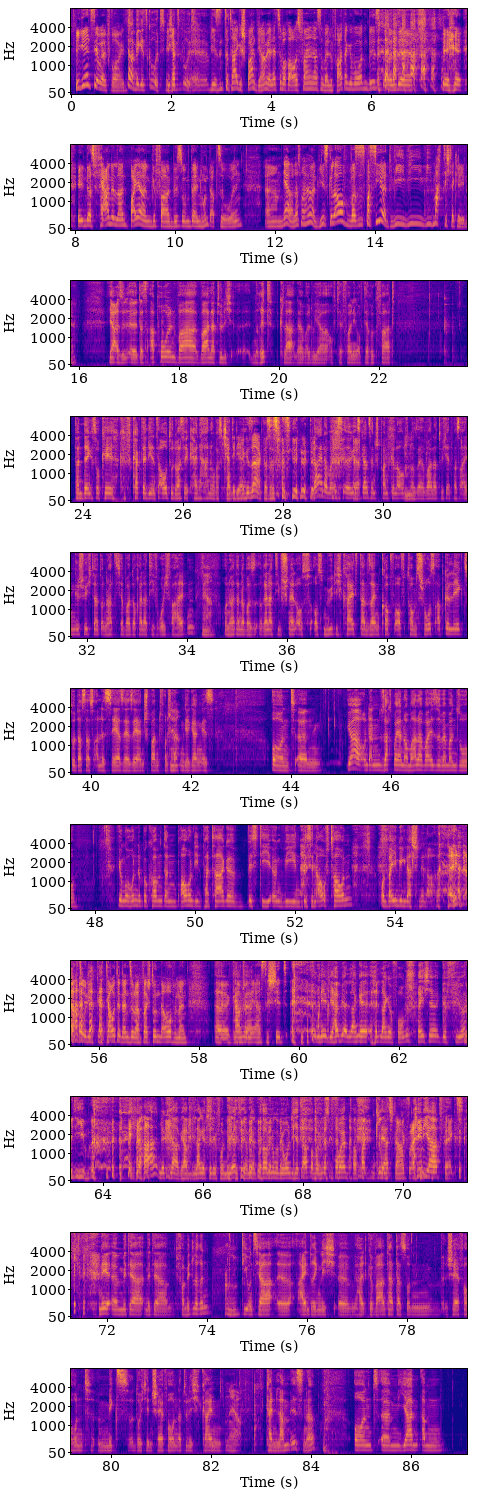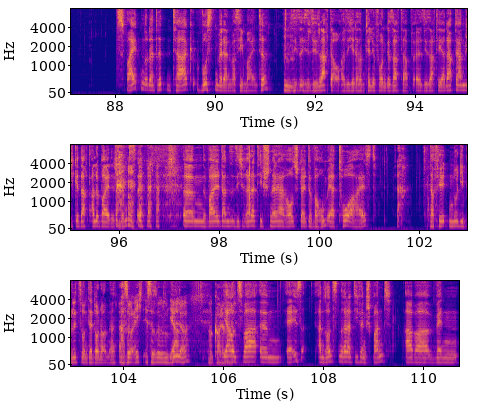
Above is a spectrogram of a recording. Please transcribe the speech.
Wie geht's dir, mein Freund? Ja, mir geht's gut. Mir Ich hab, geht's gut. Äh, wir sind total gespannt. Wir haben ja letzte Woche ausfallen lassen, weil du Vater geworden bist und äh, in das ferne Land Bayern gefahren bist, um deinen Hund abzuholen. Ähm, ja, dann lass mal hören. Wie ist gelaufen? Was ist passiert? Wie, wie, wie macht sich der Kleine? Ja, also äh, das Abholen war, war natürlich äh, ein Ritt, klar, ne, weil du ja auf der, vor allen Dingen auf der Rückfahrt dann denkst, okay, kackt er dir ins Auto, du hast ja keine Ahnung, was Ich hatte dir ja gesagt, dass es passieren würde. Nein, aber ist, äh, ist ganz entspannt gelaufen. Also er war natürlich etwas eingeschüchtert und hat sich aber doch relativ ruhig verhalten. Ja. Und hat dann aber relativ schnell aus, aus Müdigkeit dann seinen Kopf auf Toms Schoß abgelegt, sodass das alles sehr, sehr, sehr entspannt vonstatten gegangen ist. Und ähm, ja, und dann sagt man ja normalerweise, wenn man so junge Hunde bekommt, dann brauchen die ein paar Tage, bis die irgendwie ein bisschen auftauen. Und bei ihm ging das schneller. Achso, die, der taute dann so nach ein paar Stunden auf und dann äh, wir kam schon ja- der erste Shit nee, wir haben ja lange, lange Vorgespräche geführt. mit ihm. Ja, ne klar, wir haben lange telefoniert. Wir haben gesagt, pass auf, Junge, wir holen dich jetzt ab, aber wir müssen vorher ein paar Fakten klären. stark sein. Hier die Hard Facts. Nee, äh, mit, der, mit der Vermittlerin, die uns ja äh, eindringlich äh, halt gewarnt hat, dass so ein Schäferhund-Mix durch den Schäferhund natürlich kein, Ja. kein Lamm ist, ne? Und ähm, ja, am zweiten oder dritten Tag wussten wir dann, was sie meinte. Sie, sie, sie lachte auch, als ich ihr das am Telefon gesagt habe. Äh, Sie sagte, ja, da habt ihr an mich gedacht, alle beide, stimmt's? ähm, weil dann sich relativ schnell herausstellte, warum er Thor heißt. Da fehlten nur die Blitze und der Donner, ne? Achso, echt? Ist das so ein Ja. Bilder? Oh Gott, oh Ja, Gott. und zwar, ähm, er ist ansonsten relativ entspannt, aber wenn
